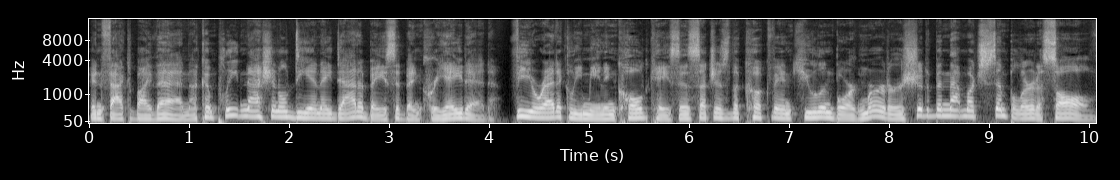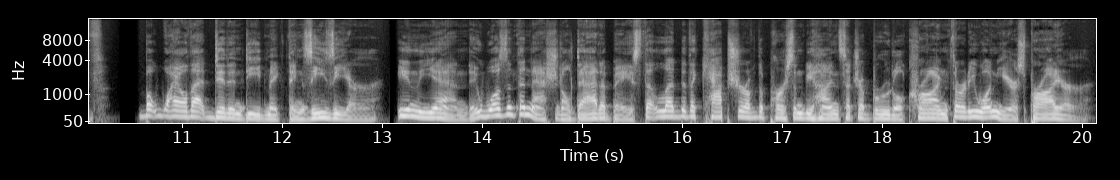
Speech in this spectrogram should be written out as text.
In fact, by then, a complete national DNA database had been created, theoretically meaning cold cases such as the Cook Van Cuylenborg murder should have been that much simpler to solve. But while that did indeed make things easier, in the end, it wasn't the national database that led to the capture of the person behind such a brutal crime 31 years prior.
